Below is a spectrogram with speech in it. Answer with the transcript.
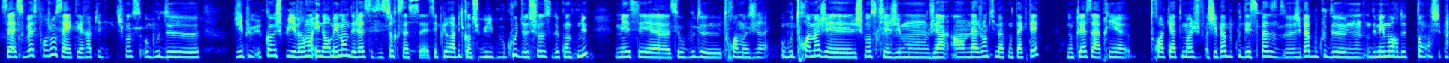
Ça, en fait, franchement, ça a été rapide. Je pense au bout de, j'ai pu, comme je publie vraiment énormément, déjà, c'est sûr que ça, c'est plus rapide quand tu publies beaucoup de choses, de contenu. Mais c'est, euh, au bout de trois mois, je dirais. Au bout de trois mois, j'ai, je pense que j'ai mon, j'ai un, agent qui m'a contacté. Donc là, ça a pris euh, trois, quatre mois. J'ai pas beaucoup d'espace, de- j'ai pas beaucoup de, mémoire de temps. Je sais pas.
